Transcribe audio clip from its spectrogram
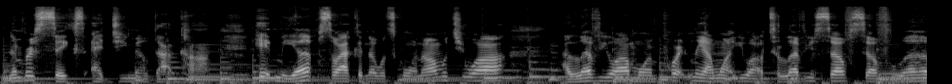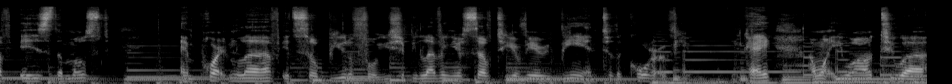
number six at gmail.com. Hit me up so I can know what's going on with you all. I love you all. More importantly, I want you all to love yourself. Self love is the most important love. It's so beautiful. You should be loving yourself to your very being, to the core of you. Okay, I want you all to uh,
